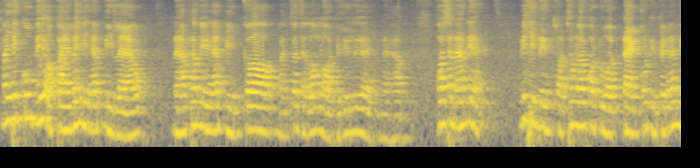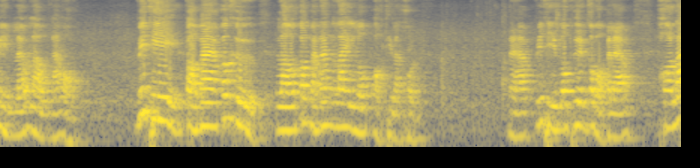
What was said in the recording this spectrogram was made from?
ไม่ใช่กลุ่มนี้ออกไปไม่มีแอดมินแล้วนะครับ ถ้ามีแอดมินก็มันก็จะล่องลอยไปเรื่อยๆนะครับ เพราะฉะนั้นเนี่ยวิธีหนึ่งตัดช่องน้อยพอตัวแต่งคนอื่นเป็นแอดมินแล้วเราลาออก วิธีต่อมาก็คือเราต้องมานั่งไล่ลบออกทีละคนนะครับ วิธีลบเพื่อนก็บอกไปแล้ว พอไล่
